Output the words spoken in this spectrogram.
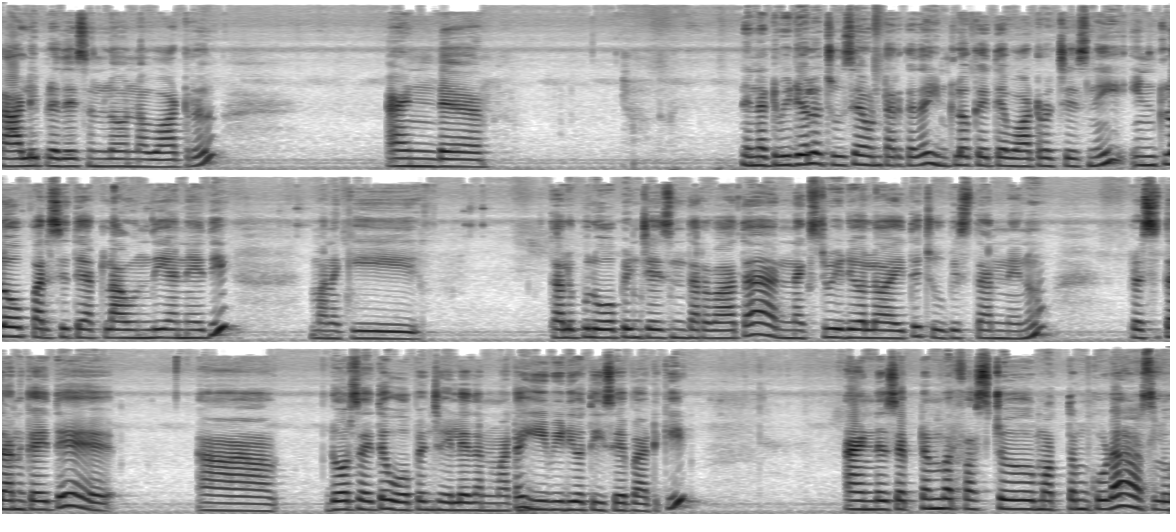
ఖాళీ ప్రదేశంలో ఉన్న వాటర్. అండ్ నిన్నటి వీడియోలో చూసే ఉంటారు కదా ఇంట్లోకి అయితే వాటర్ వచ్చేసినాయి. ఇంట్లో పరిస్థితి ఎట్లా ఉంది అనేది మనకి తలుపులు ఓపెన్ చేసిన తర్వాత నెక్స్ట్ వీడియోలో అయితే చూపిస్తాను నేను. ప్రస్తుతానికైతే డోర్స్ అయితే ఓపెన్ చేయలేదన్నమాట ఈ వీడియో తీసేపాటికి. అండ్ సెప్టెంబర్ ఫస్ట్ మొత్తం కూడా అసలు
